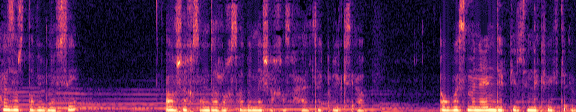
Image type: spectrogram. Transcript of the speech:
هل طبيب نفسي؟ أو شخص عنده الرخصة بأنه يشخص حالتك بالاكتئاب أو بس من عندك قلت إنك مكتئب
